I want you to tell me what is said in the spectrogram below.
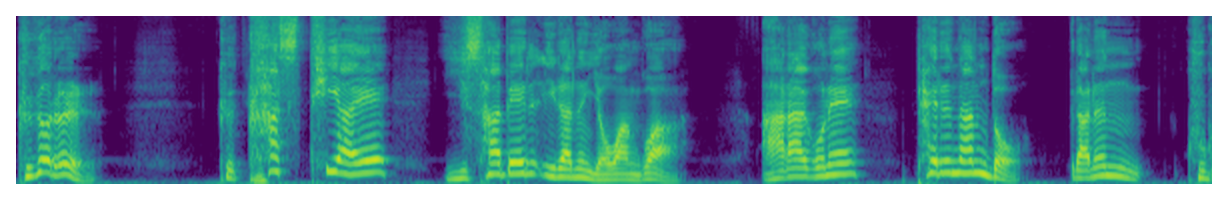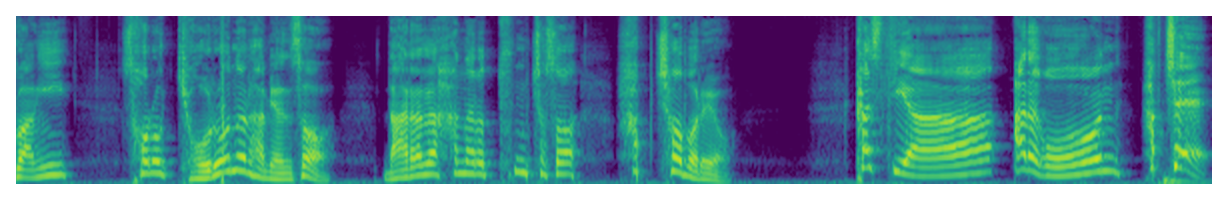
그거를 그 카스티아의 이사벨이라는 여왕과 아라곤의 페르난도라는 국왕이 서로 결혼을 하면서 나라를 하나로 퉁쳐서 합쳐버려요. 카스티아, 아라곤, 합체!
